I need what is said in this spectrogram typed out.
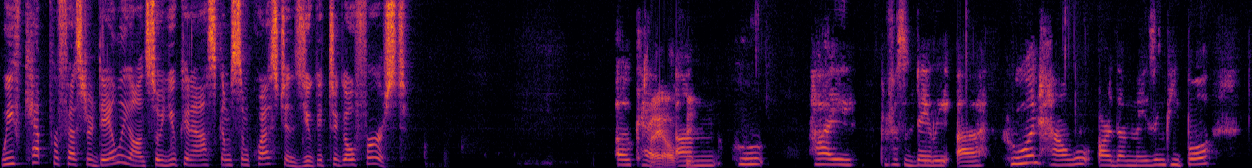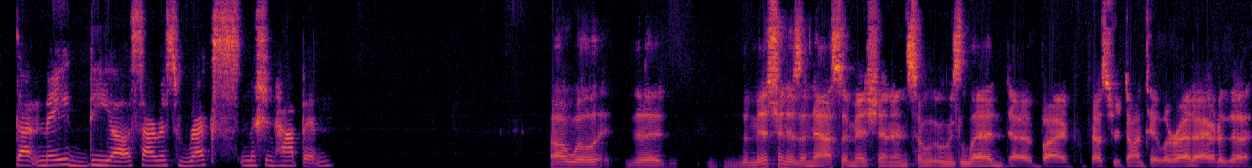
we've kept Professor Daly on so you can ask him some questions. You get to go first. Okay. Hi, Alfie. Um, who? Hi, Professor Daly. Uh, who and how are the amazing people that made the uh, OSIRIS-REx mission happen? Oh well, the the mission is a NASA mission, and so it was led uh, by Professor Dante Lauretta out of the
